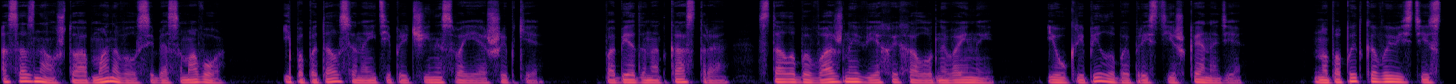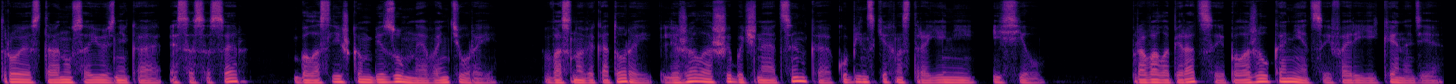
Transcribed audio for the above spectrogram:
осознал, что обманывал себя самого и попытался найти причины своей ошибки. Победа над Кастро стала бы важной вехой холодной войны и укрепила бы престиж Кеннеди. Но попытка вывести из строя страну союзника СССР была слишком безумной авантюрой, в основе которой лежала ошибочная оценка кубинских настроений и сил. Провал операции положил конец эйфории Кеннеди.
